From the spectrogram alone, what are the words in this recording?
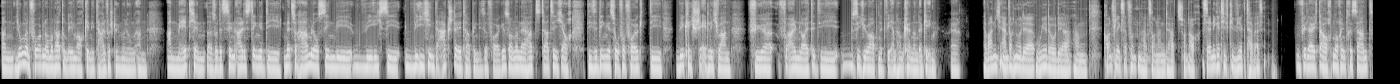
an Jungen vorgenommen hat und eben auch Genitalverstümmelung an, an Mädchen. Also das sind alles Dinge, die nicht so harmlos sind, wie, wie ich sie, wie ich ihn dargestellt habe in dieser Folge, sondern er hat tatsächlich auch diese Dinge so verfolgt, die wirklich schädlich waren für vor allem Leute, die sich überhaupt nicht wehren haben können dagegen. Ja. Er war nicht einfach nur der Weirdo, der ähm, Cornflakes erfunden hat, sondern der hat schon auch sehr negativ gewirkt teilweise. Vielleicht auch noch interessant,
